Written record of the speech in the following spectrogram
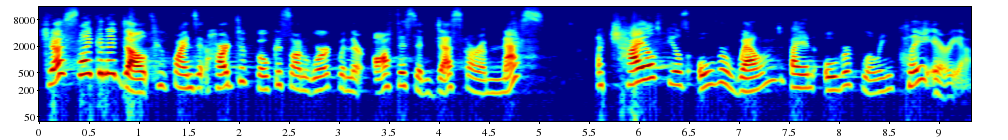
Just like an adult who finds it hard to focus on work when their office and desk are a mess, a child feels overwhelmed by an overflowing play area.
